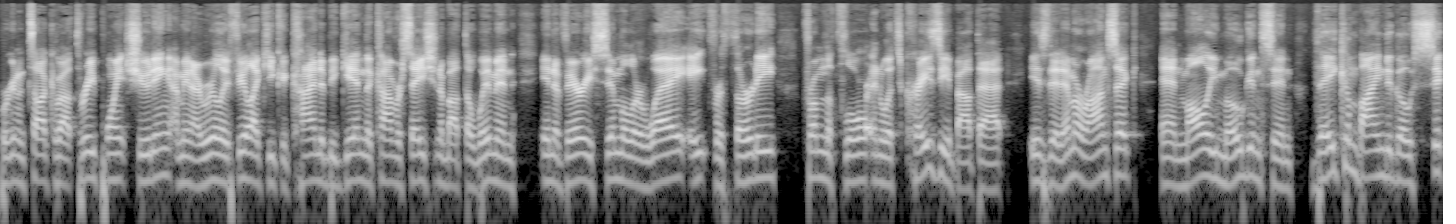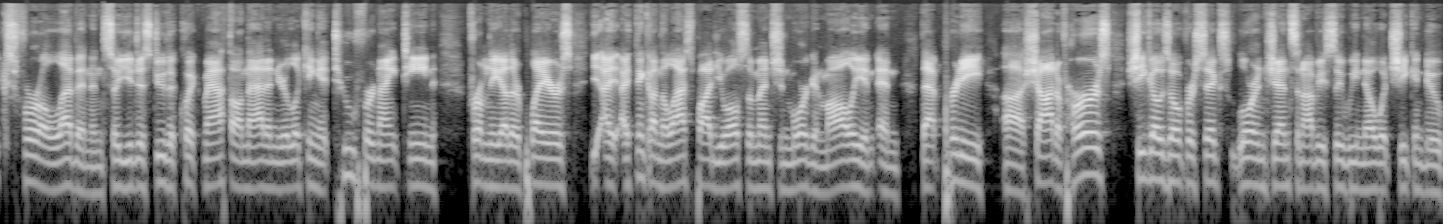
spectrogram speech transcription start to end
we're going to talk about three point shooting. I mean, I really feel like you could kind of begin the conversation about the women in a very similar way eight for 30 from the floor. And what's crazy about that is that Emma Ronsiek and Molly Mogensen, they combined to go six for 11. And so you just do the quick math on that, and you're looking at two for 19 from the other players. I, I think on the last pod, you also mentioned Morgan Maly and, and that pretty uh, shot of hers. She goes over six. Lauren Jensen, obviously, we know what she can do.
